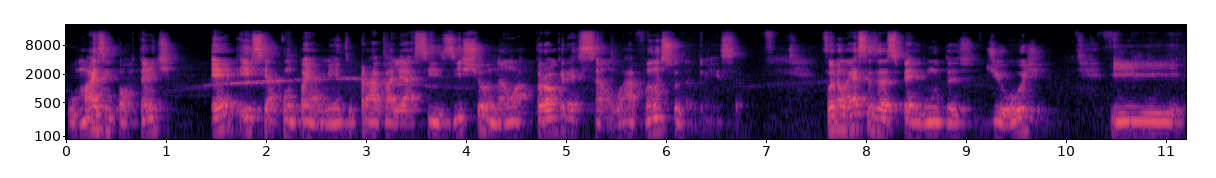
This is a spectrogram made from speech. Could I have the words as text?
O mais importante é esse acompanhamento para avaliar se existe ou não a progressão, o avanço da doença. Foram essas as perguntas de hoje e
